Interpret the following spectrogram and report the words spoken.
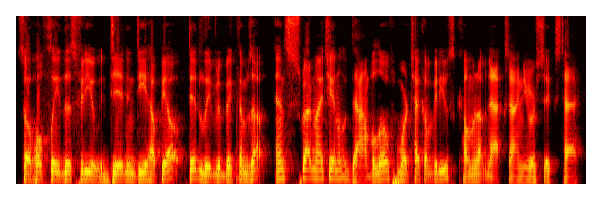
So hopefully this video did indeed help you out. Did leave it a big thumbs up and subscribe to my channel down below for more tech videos coming up next on Your Six Tech.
